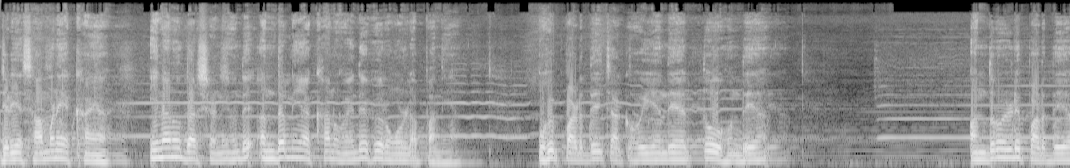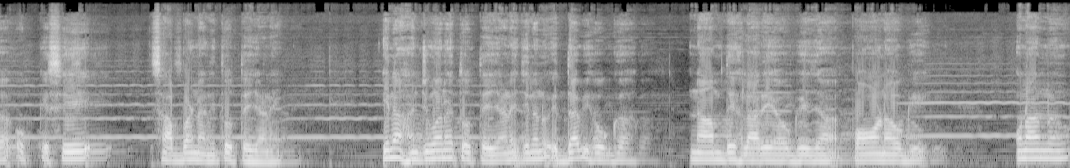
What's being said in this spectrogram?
ਜਿਹੜੀਆਂ ਸਾਹਮਣੇ ਅੱਖਾਂ ਆ ਇਹਨਾਂ ਨੂੰ ਦਰਸ਼ਨ ਨਹੀਂ ਹੁੰਦੇ, ਅੰਦਰਲੀਆਂ ਅੱਖਾਂ ਨੂੰ ਹੋ ਫਿਰ ਰੋਣ ਲੱਗ ਪੈਂਦੀਆਂ। ਉਹ ਪਰਦੇ ਚੱਕ ਹੋਈ ਜਾਂਦੇ ਆ, ਧੋ ਹੁੰਦੇ ਆ। ਅੰਦਰੋਂ ਜਿਹੜੇ ਪਰਦੇ ਆ, ਉਹ ਕਿਸੇ ਸਾਬਣ ਨਾਲ ਨਹੀਂ ਧੋਤੇ ਜਾਣੇ। ਇਹਨਾਂ ਹੰਝੂਆਂ ਨਾਲ ਧੋਤੇ ਜਾਣੇ, ਜਿਨ੍ਹਾਂ ਨੂੰ ਇਦਾਂ ਵੀ ਹੋਊਗਾ, ਨਾਮ ਦੇ ਹਲਾਰੇ ਆਉਗੇ ਜਾਂ ਪੌਣ ਆਉਗੀ ਉਹਨਾਂ ਨੂੰ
